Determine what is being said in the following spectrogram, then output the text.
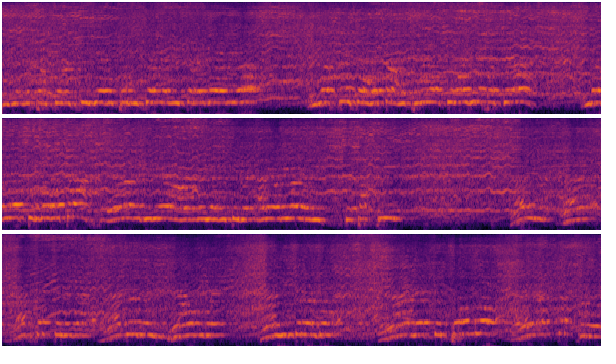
il vient de passer en sixième position, il a mis là. Il a fait son retard, vous pouvez l'encourager parce que là, il avait un tour de retard. Et là, il dit bien, allez, Yannick, allez, on y va, c'est parti. Là, deux, deux, là, on y va. Là, Yannick, le ballon. Là, le pombo. Et quatre, Yannick,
